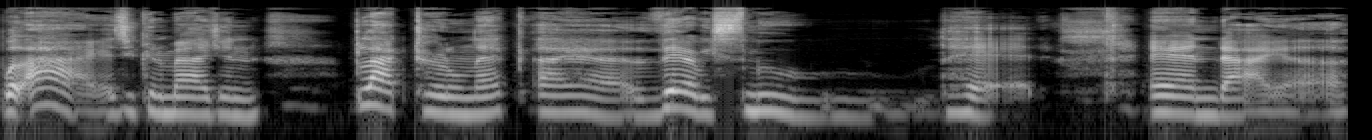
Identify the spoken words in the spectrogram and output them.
Well, I, as you can imagine, black turtleneck. I have very smooth head, and I uh,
